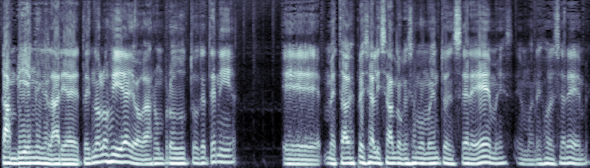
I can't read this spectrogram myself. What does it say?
También en el área de tecnología, yo agarro un producto que tenía, eh, me estaba especializando en ese momento en CRM, en manejo de CRM,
